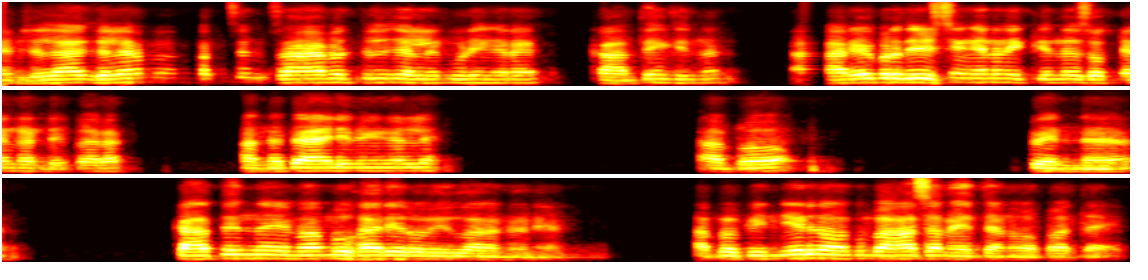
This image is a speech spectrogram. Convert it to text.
നബി സല്ലല്ലാഹു അലൈഹി വസല്ലം കുറച്ച് സഹാബത്തിൽ ചിലരും കൂടി ഇങ്ങനെ കാത്തു നിൽക്കുന്ന ആരെയോ പ്രതീക്ഷിച്ച് ഇങ്ങനെ നിൽക്കുന്ന സ്വപ്നം കണ്ട്. പറ. അന്നത്തെ ആലിമ്യങ്ങളിൽ അപ്പോ പിന്നെ കാത്തു നിന്ന ഇമാം ബുഖാരി റബിള്ളാഹുനാണ് അപ്പൊ പിന്നീട് നോക്കുമ്പോ ആ സമയത്താണ് വഫാത്തായത്.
